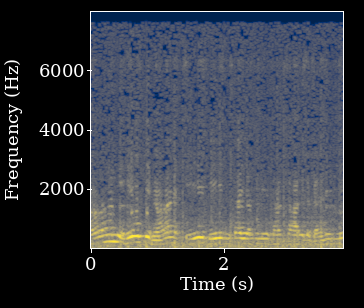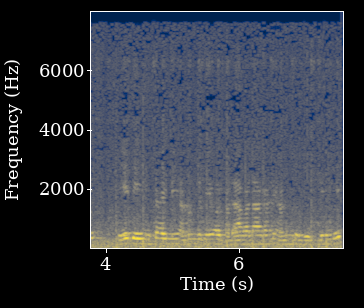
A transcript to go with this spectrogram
ආන්නේ හේතුනා ඒ දේ නිසා අපි මේ සංසාරයට බැඳෙන්නේ. ඒ දේ නිසා මේ අනුන්ගේ දේවල් කඩා වඩා ගන්න අනුන්ගේ දුක් දෙන්නේ.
